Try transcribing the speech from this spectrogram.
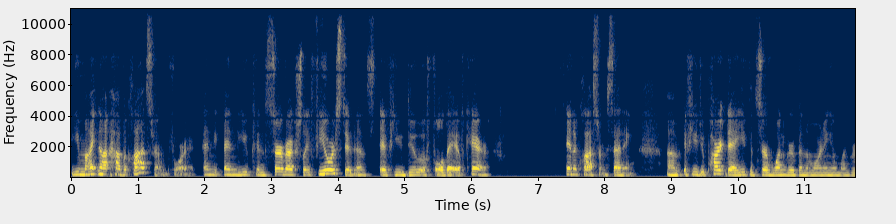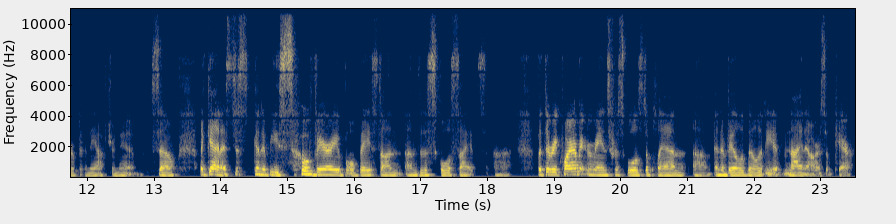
you might not have a classroom for it, and and you can serve actually fewer students if you do a full day of care in a classroom setting. Um, if you do part day, you could serve one group in the morning and one group in the afternoon. So again, it's just going to be so variable based on, on the school sites. Uh, but the requirement remains for schools to plan um, an availability of nine hours of care.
